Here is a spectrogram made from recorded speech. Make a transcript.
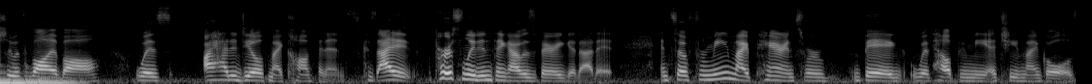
volleyball was I had to deal with my confidence because I personally didn't think I was very good at it. And so for me, my parents were big with helping me achieve my goals.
